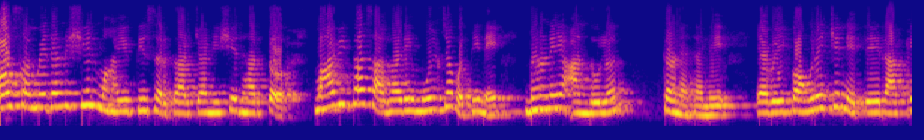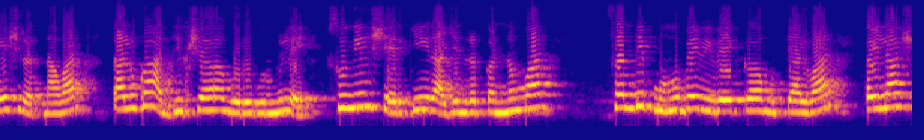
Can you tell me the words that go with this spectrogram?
असंवेदनशील महायुती सरकारच्या निषेधार्थ महाविकास आघाडी मूलच्या वतीने धरणे आंदोलन करण्यात आले. यावेळी काँग्रेसचे नेते राकेश रत्नावार तालुका अध्यक्ष गुरु गुरनुले सुनील शेरकी राजेंद्र कन्नमवार संदीप मोहबे विवेक मुत्यालवार कैलाश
